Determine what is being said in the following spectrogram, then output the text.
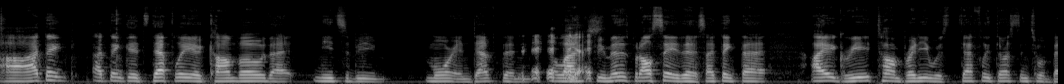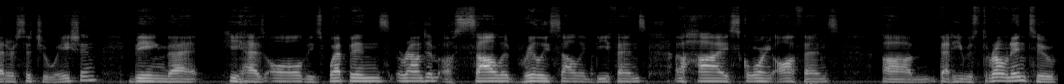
Uh, I think I think it's definitely a combo that needs to be more in depth than the last Yes. few minutes. But I'll say this: I think that I agree. Tom Brady was definitely thrust into a better situation, being that he has all these weapons around him, a solid, really solid defense, a high scoring offense um, that he was thrown into.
